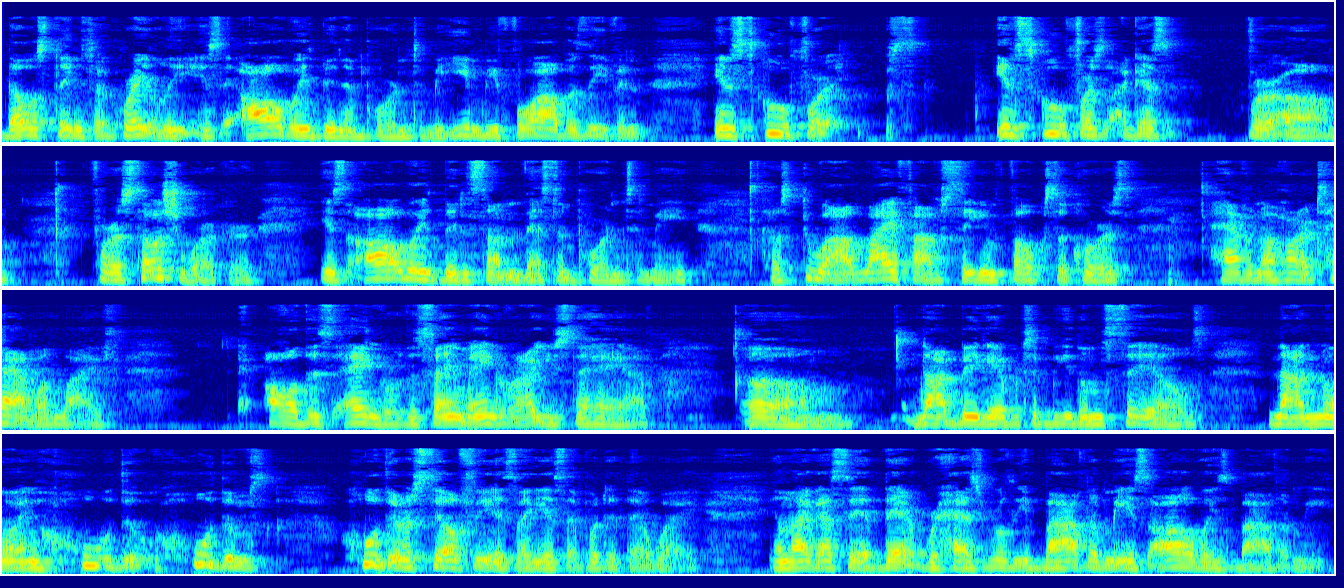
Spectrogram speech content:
Those things are greatly, it's always been important to me. Even before I was even in school for, in school for, I guess, for, um, for a social worker, it's always been something that's important to me. Because throughout life, I've seen folks, of course, having a hard time with life. All this anger, the same anger I used to have. Um, not being able to be themselves not knowing who the who them who their self is. I guess I put it that way. And like I said, that has really bothered me. It's always bothered me.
